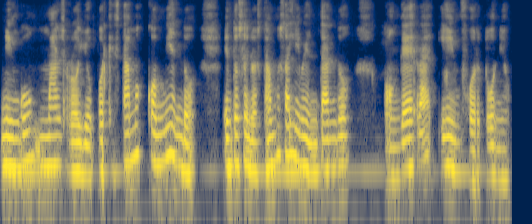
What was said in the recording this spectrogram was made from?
ningún mal rollo, porque estamos comiendo, entonces nos estamos alimentando con guerra e infortunio.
